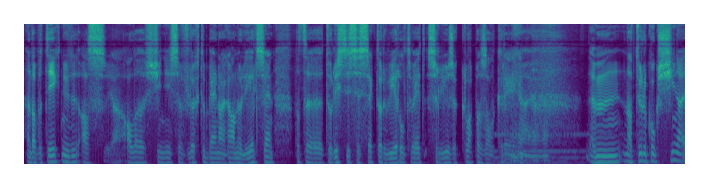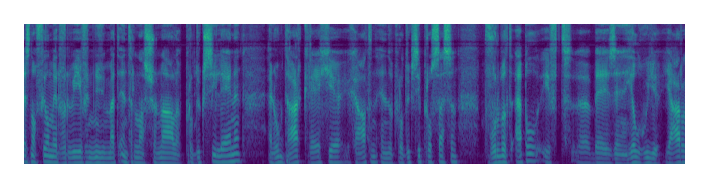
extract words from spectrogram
En dat betekent nu, als ja, alle Chinese vluchten bijna geannuleerd zijn, dat de toeristische sector wereldwijd serieuze klappen zal krijgen. Ja, ja, Um, natuurlijk ook China is nog veel meer verweven nu met internationale productielijnen. En ook daar krijg je gaten in de productieprocessen. Bijvoorbeeld Apple heeft uh, bij zijn heel goede jaar, uh,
